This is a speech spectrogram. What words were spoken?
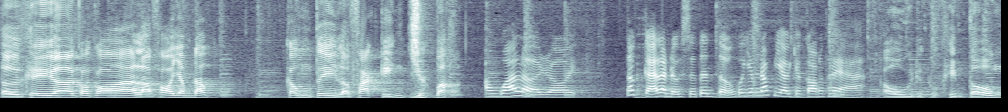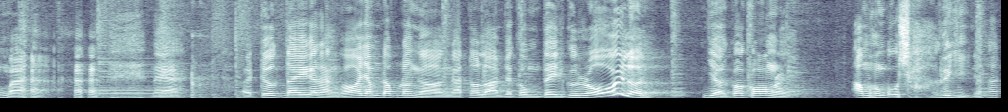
từ khi có con á, là phó giám đốc Công ty là phát triển vượt bậc. Ông quá lời rồi Tất cả là được sự tin tưởng của giám đốc giao cho con thôi ạ. Ôi đừng có khiêm tốn mà. Nè hồi Trước đây cái thằng phó giám đốc nó ngờ ngạch Nó làm cho công ty nó cứ rối lên. Giờ có con rồi Ông không có sợ cái gì nữa hết.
